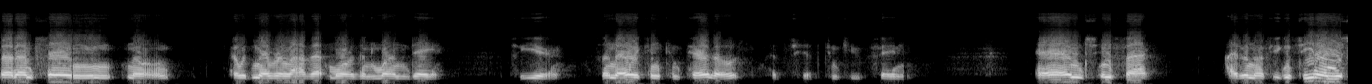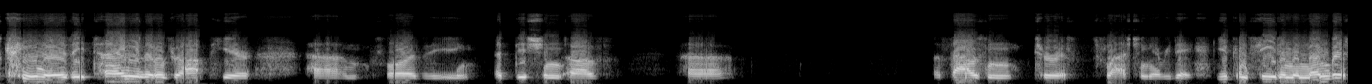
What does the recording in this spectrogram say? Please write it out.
But I'm saying, no, I would never allow that more than one day per year. So now we can compare those. Hit compute fading. And in fact, I don't know if you can see it on the screen, there is a tiny little drop here um, for the addition of uh, a thousand tourists flashing every day. You can see it in the numbers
